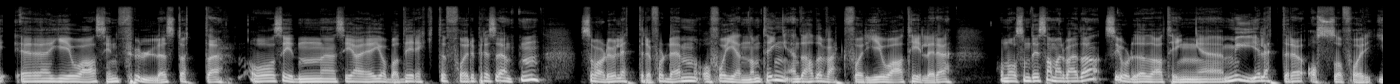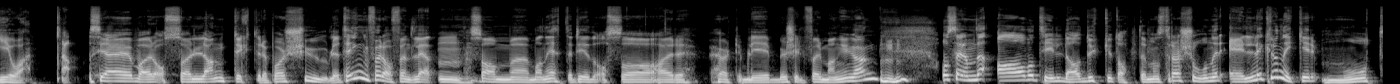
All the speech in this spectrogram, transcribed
eh, JOA sin fulle støtte, og siden CIA jobba direkte for presidenten, så var det jo lettere for dem å få gjennom ting enn det hadde vært for JOA tidligere. Og nå som de samarbeida, så gjorde det da ting eh, mye lettere også for JOA. Ja, så jeg var også langt dyktigere på å skjule ting for offentligheten, som eh, man i ettertid også har hørt bli beskyldt for mange ganger. Og selv om det av og til da dukket opp demonstrasjoner eller kronikker mot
